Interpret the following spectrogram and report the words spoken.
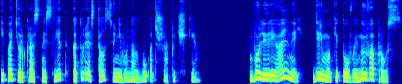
и потер красный след, который остался у него на лбу от шапочки. Более реальный? Дерьмо китовое, ну и вопрос.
